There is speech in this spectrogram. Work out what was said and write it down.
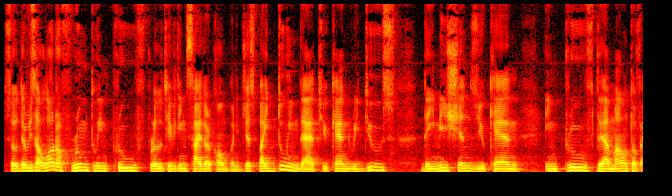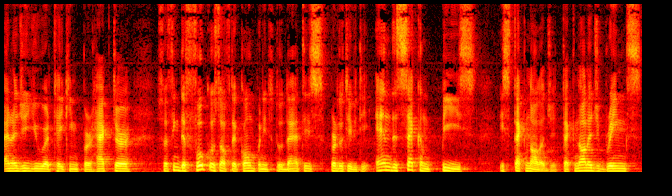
So there is a lot of room to improve productivity inside our company. Just by doing that, you can reduce the emissions, you can improve the amount of energy you are taking per hectare. So I think the focus of the company to do that is productivity. And the second piece is technology. Technology brings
